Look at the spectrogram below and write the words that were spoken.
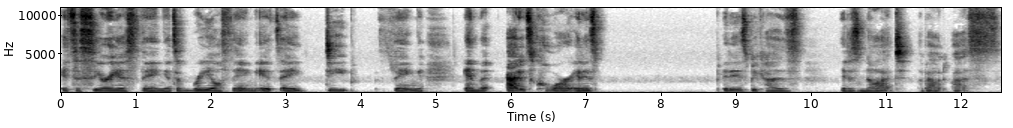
it's a serious thing. It's a real thing. It's a deep thing. And at its core, it is it is because it is not about us.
